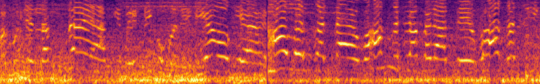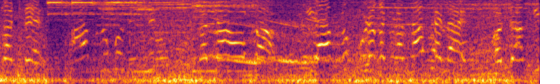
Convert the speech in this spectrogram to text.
और मुझे लगता है आपके बेटे को मलेरिया हो गया है। वहाँ मन करता है वहाँ कचरा फैलाते हैं वहाँ गंदगी करते हैं। आप लोग को निश्चित करना होगा कि आप लोग पूरा कचरा ना फैलाए और ताकि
